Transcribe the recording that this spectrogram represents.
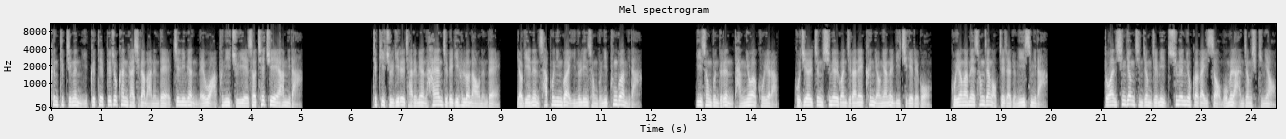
큰 특징은 잎 끝에 뾰족한 가시가 많은데 찔리면 매우 아프니 주의해서 채취해야 합니다. 특히 줄기를 자르면 하얀 즈백이 흘러나오는데 여기에는 사포닌과 이눌린 성분이 풍부합니다. 이 성분들은 당뇨와 고혈압, 고지혈증 심혈관 질환에 큰 영향을 미치게 되고 고형암의 성장 억제 작용이 있습니다. 또한 신경 진정제 및 수면 효과가 있어 몸을 안정시키며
